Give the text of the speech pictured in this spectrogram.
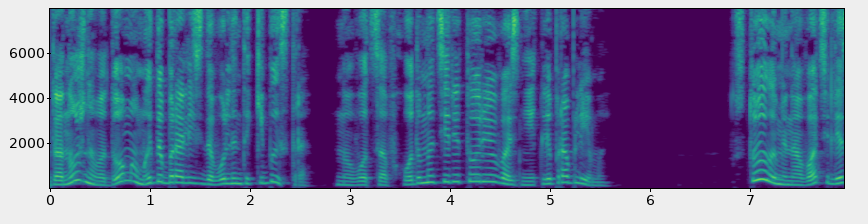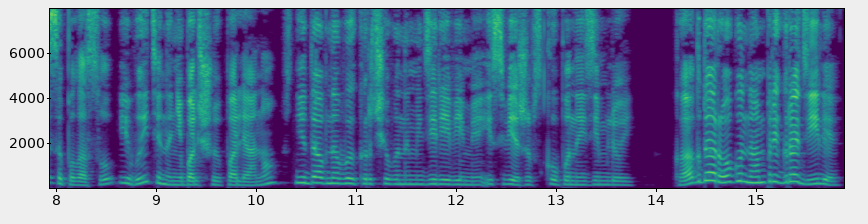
До нужного дома мы добрались довольно-таки быстро, но вот со входом на территорию возникли проблемы. Стоило миновать лесополосу и выйти на небольшую поляну с недавно выкорчеванными деревьями и свежевскопанной землей, как дорогу нам преградили,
